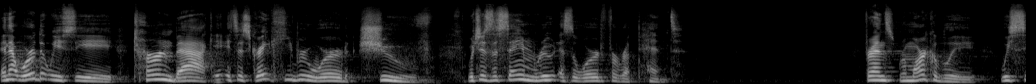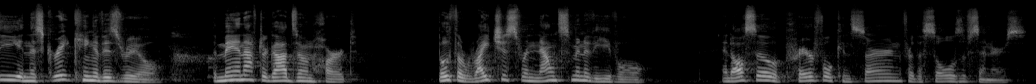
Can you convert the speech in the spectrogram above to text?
And that word that we see, turn back, it's this great Hebrew word, shuv, which is the same root as the word for repent. Friends, remarkably, we see in this great king of Israel, the man after God's own heart, both a righteous renouncement of evil and also a prayerful concern for the souls of sinners.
